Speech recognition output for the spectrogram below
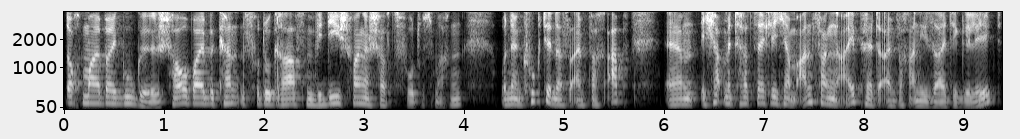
doch mal bei Google, schau bei bekannten Fotografen, wie die Schwangerschaftsfotos machen und dann guck dir das einfach ab. Ähm, ich habe mir tatsächlich am Anfang ein iPad einfach an die Seite gelegt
